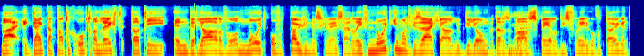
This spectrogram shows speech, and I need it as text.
Maar ik denk dat dat toch ook eraan ligt dat hij in de jaren daarvoor nooit overtuigend is geweest. Hè? Er heeft nooit iemand gezegd, ja, Luc de Jong, dat is een Nee. basisspeler, die is volledig overtuigend.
